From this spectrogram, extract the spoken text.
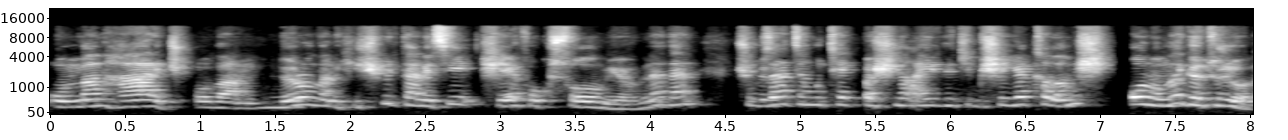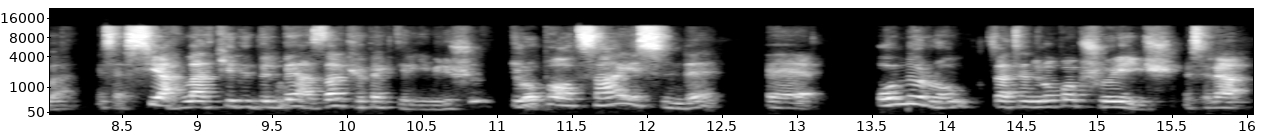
ondan hariç olan nöronların hiçbir tanesi şeye fokus olmuyor. Neden? Çünkü zaten bu tek başına ayırt edici bir şey yakalamış, onunla götürüyorlar. Mesela siyahlar kedidir, beyazlar köpektir gibi düşün. Dropout sayesinde e, o nöron, zaten dropout şöyleymiş. Mesela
